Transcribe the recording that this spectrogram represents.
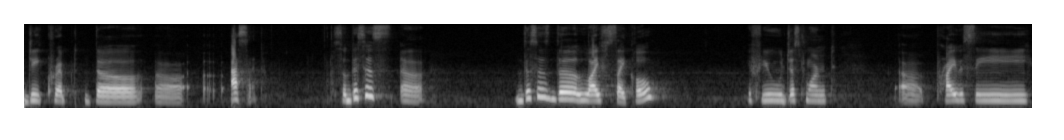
decrypt the uh, asset. So this is uh, this is the life cycle. If you just want uh, privacy,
